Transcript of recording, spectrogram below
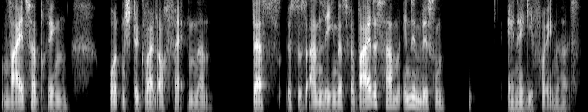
weiterbringen und ein Stück weit auch verändern. Das ist das Anliegen, dass wir beides haben in dem Wissen, Energie vor Inhalt.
